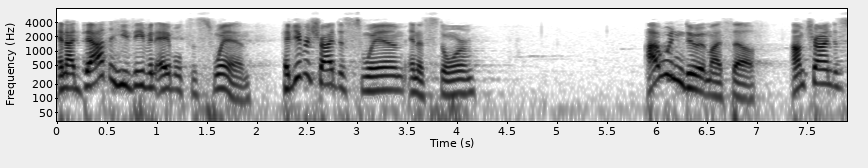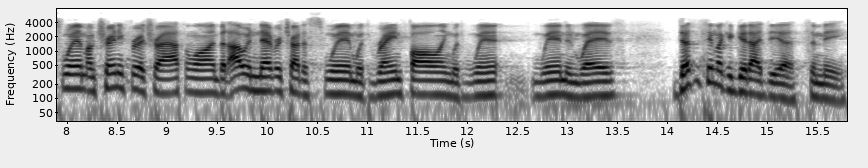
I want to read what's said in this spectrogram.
And I doubt that he's even able to swim. Have you ever tried to swim in a storm? I wouldn't do it myself. I'm trying to swim. I'm training for a triathlon, but I would never try to swim with rain falling, with wind, wind and waves. Doesn't seem like a good idea to me.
